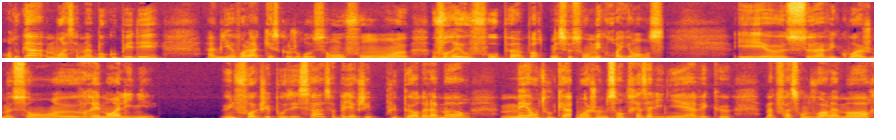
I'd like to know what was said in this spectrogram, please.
En tout cas, moi, ça m'a beaucoup aidé à me dire, voilà, qu'est-ce que je ressens au fond, euh, vrai ou faux, peu importe, mais ce sont mes croyances et euh, ce avec quoi je me sens euh, vraiment alignée. Une fois que j'ai posé ça, ça veut pas dire que j'ai plus peur de la mort, mais en tout cas, moi je me sens très alignée avec euh, ma façon de voir la mort.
